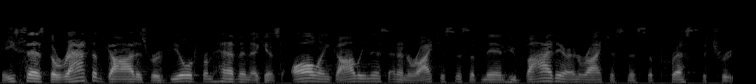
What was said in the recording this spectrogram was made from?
He says, The wrath of God is revealed from heaven against all ungodliness and unrighteousness of men who by their unrighteousness suppress the truth.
